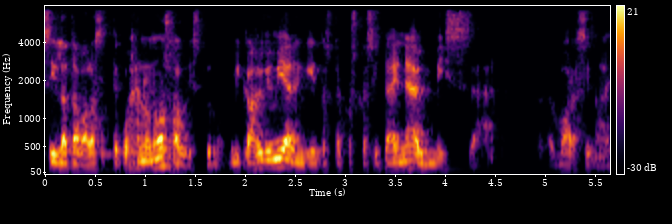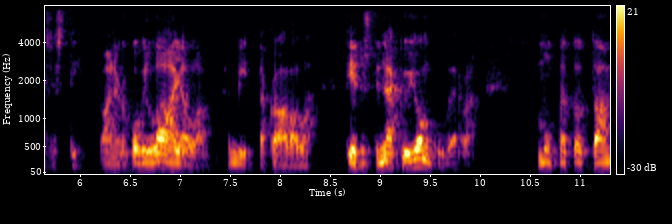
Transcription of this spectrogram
sillä tavalla sitten, kun hän on osallistunut, mikä on hyvin mielenkiintoista, koska sitä ei näy missään varsinaisesti, ainakaan kovin laajalla mittakaavalla. Tietysti näkyy jonkun verran, mutta tota,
